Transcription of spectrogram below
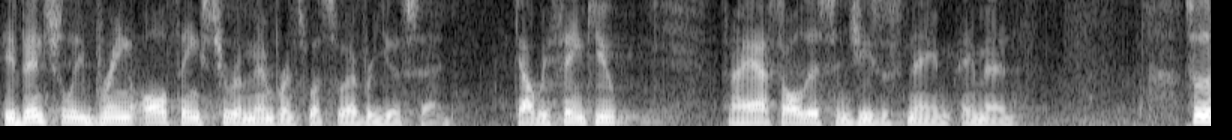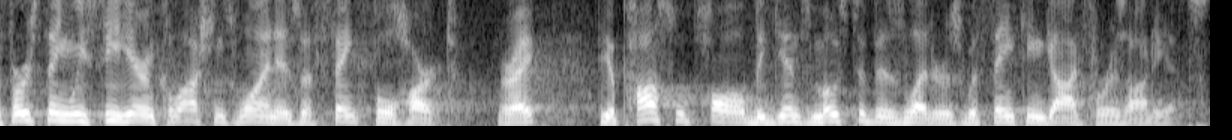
eventually bring all things to remembrance whatsoever you have said. God, we thank you. And I ask all this in Jesus' name. Amen. So the first thing we see here in Colossians 1 is a thankful heart, right? The Apostle Paul begins most of his letters with thanking God for his audience.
